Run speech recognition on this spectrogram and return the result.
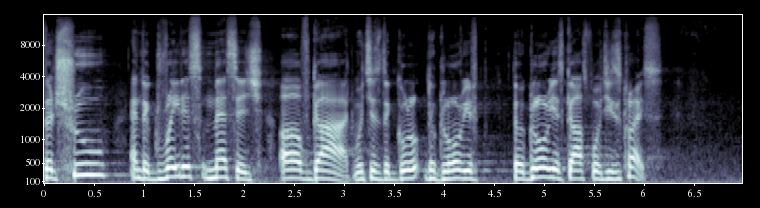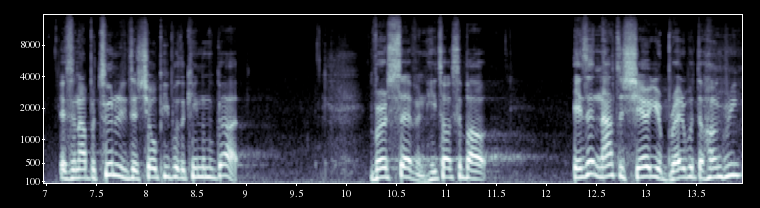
the true and the greatest message of God, which is the, gl- the, glorious, the glorious gospel of Jesus Christ. It's an opportunity to show people the kingdom of God. Verse 7, he talks about, is it not to share your bread with the hungry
